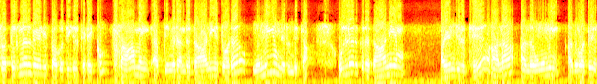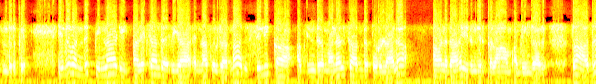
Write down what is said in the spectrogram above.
சோ திருநெல்வேலி பகுதியில் கிடைக்கும் சாமை அப்படிங்கிற அந்த தானியத்தோட உமியும் இருந்துச்சாம். உள்ள இருக்கிற தானியம் அழிஞ்சிருச்சு. ஆனா அந்த உமி அது மட்டும் இருந்திருக்கு. இது வந்து பின்னாடி அலெக்சாண்டர் ரியா என்ன சொல்றாருன்னா அது சிலிக்கா அப்படின்ற மணல் சார்ந்த பொருளால ஆனதாக இருந்திருக்கலாம் அப்படின்றாரு. சோ அது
